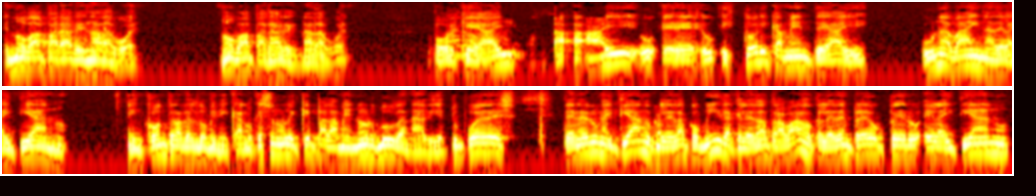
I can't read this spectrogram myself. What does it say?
no va a parar en nada bueno. No va a parar en nada bueno. Porque hay, hay eh, históricamente hay una vaina del haitiano en contra del dominicano, que eso no le quepa la menor duda a nadie. Tú puedes tener un haitiano que le da comida, que le da trabajo, que le da empleo, pero el haitiano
